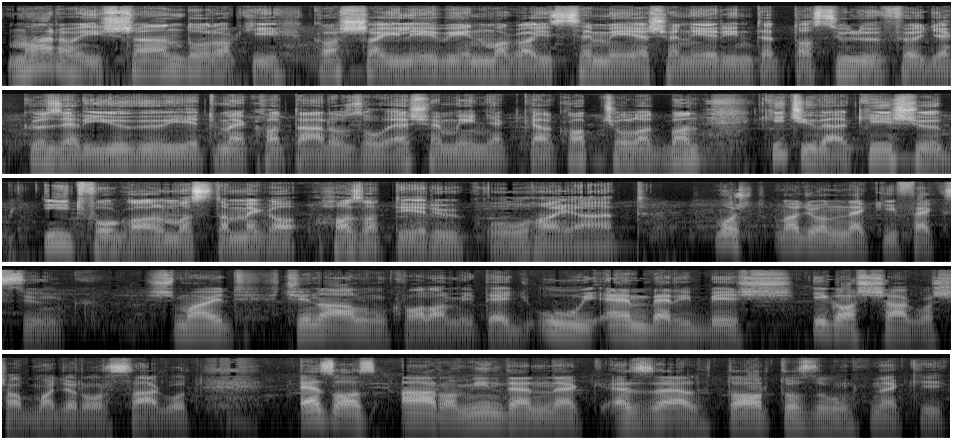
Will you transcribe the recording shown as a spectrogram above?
Márai Sándor, aki kassai lévén maga is személyesen érintett a szülőföldjek közeli jövőjét meghatározó eseményekkel kapcsolatban, kicsivel később így fogalmazta meg a hazatérők óhaját. Most nagyon neki fekszünk, és majd csinálunk valamit, egy új, emberibb és igazságosabb Magyarországot. Ez az ára mindennek, ezzel tartozunk nekik,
